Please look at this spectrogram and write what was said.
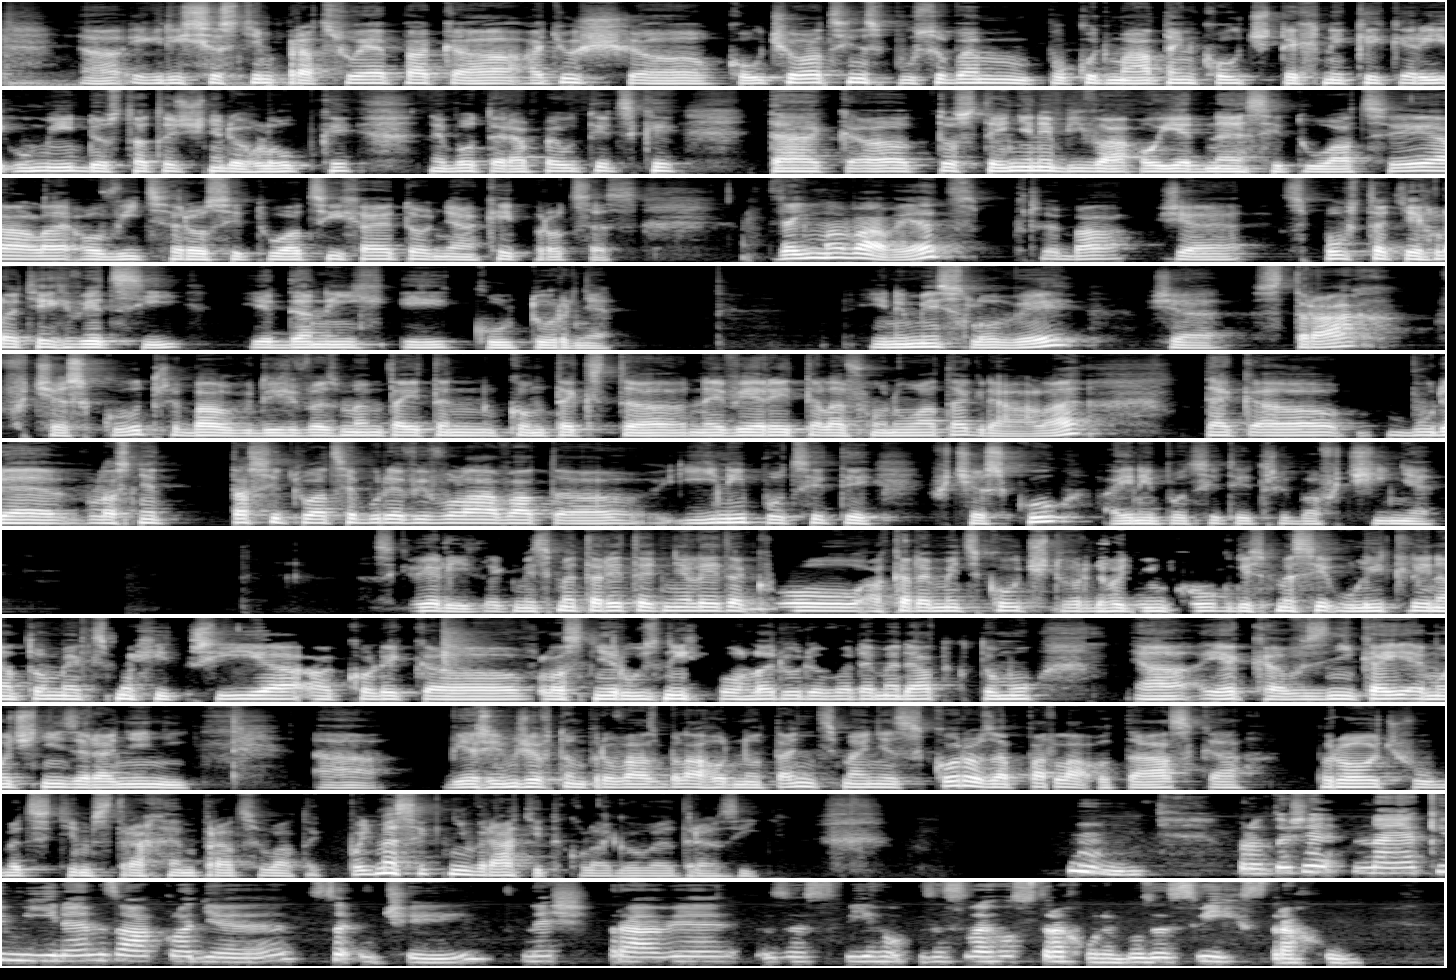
i když se s tím pracuje pak, ať už koučovacím způsobem, pokud má ten kouč techniky, který umí dostatečně do hloubky, nebo terapeuticky, tak to stejně nebývá o jedné situaci, ale o více situacích a je to nějaký proces. Zajímavá věc, třeba, že spousta těchto těch věcí je daných i kulturně. Jinými slovy, že strach v Česku, třeba když vezmeme tady ten kontext eh, nevěry telefonu a tak dále, tak eh, bude vlastně ta situace bude vyvolávat eh, jiný pocity v Česku a jiný pocity třeba v Číně. Skvělý. Tak my jsme tady teď měli takovou akademickou čtvrthodinku, kdy jsme si ulítli na tom, jak jsme chytří a, a kolik vlastně různých pohledů dovedeme dát k tomu, jak vznikají emoční zranění. A věřím, že v tom pro vás byla hodnota, nicméně skoro zapadla otázka, proč vůbec s tím strachem pracovat. Tak pojďme se k ní vrátit, kolegové drazí. Hmm, protože na jakým jiném základě se učit, než právě ze, svýho, ze svého strachu nebo ze svých strachů.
